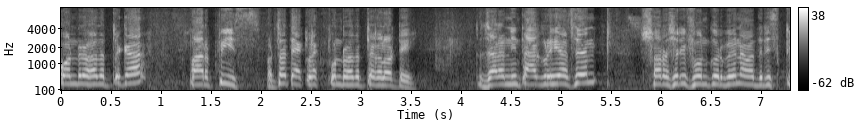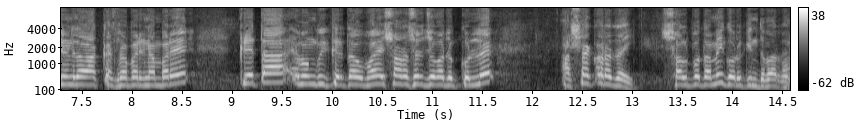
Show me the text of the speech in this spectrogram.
পনেরো হাজার টাকা পার পিস অর্থাৎ এক লাখ পনেরো হাজার টাকা লটে। তো যারা নিতে আগ্রহী আছেন সরাসরি ফোন করবেন আমাদের স্ক্রিনে দেওয়া আকাশ ব্যাপারী নাম্বারে। ক্রেতা এবং বিক্রেতা উভয়ে সরাসরি যোগাযোগ করলে আশা করা যায় স্বল্প দামে গরু কিনতে পারবেন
